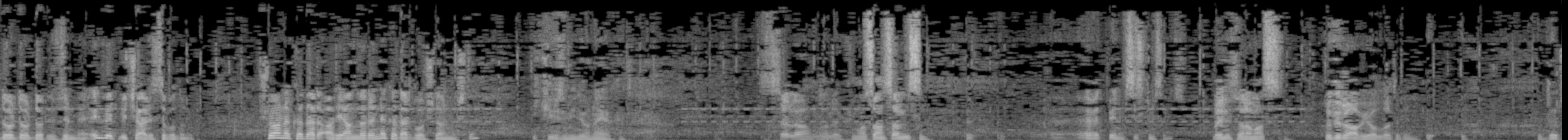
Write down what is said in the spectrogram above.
Dur dur dur üzülme. Elbet bir çaresi bulunur. Şu ana kadar arayanlara ne kadar borçlanmıştı? 200 milyona yakın. Selamünaleyküm. Hasan sen misin? Evet benim siz kimsiniz? Beni tanımazsın. Hıdır abi yolladı beni. Hıdır.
